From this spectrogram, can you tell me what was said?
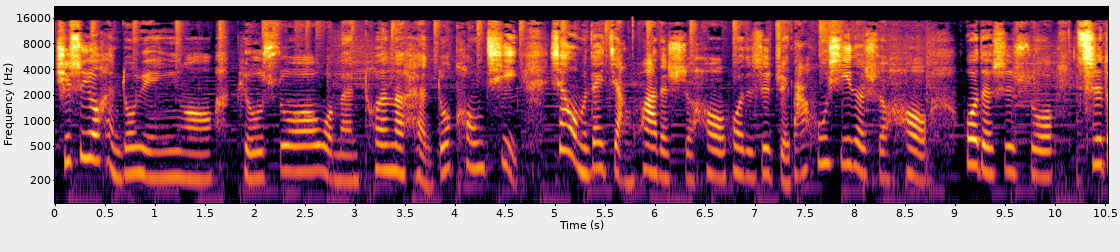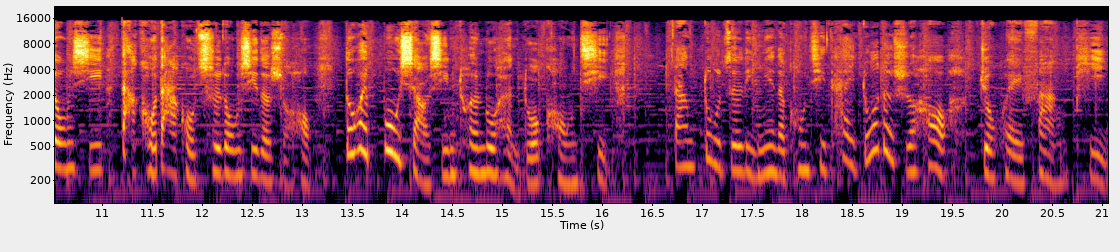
其实有很多原因哦，比如说我们吞了很多空气，像我们在讲话的时候，或者是嘴巴呼吸的时候，或者是说吃东西大口大口吃东西的时候，都会不小心吞入很多空气。当肚子里面的空气太多的时候，就会放屁。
